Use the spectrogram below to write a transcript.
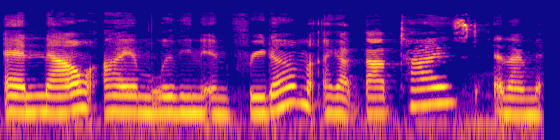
And now I am living in freedom. I got baptized, and I'm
